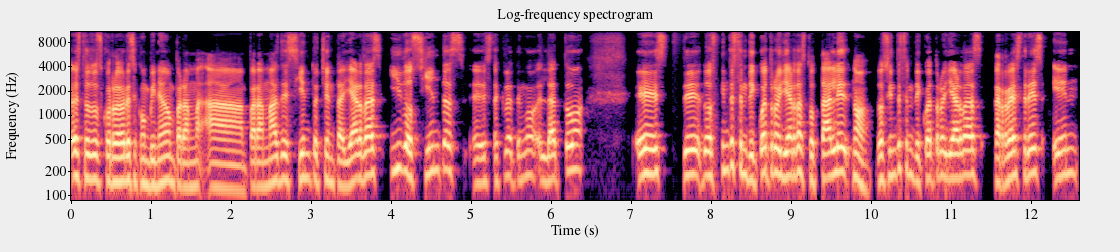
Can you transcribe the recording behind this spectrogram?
estos dos corredores se combinaron para, para más de 180 yardas y 200, este aquí lo tengo el dato, este, 234 yardas totales, no, 234 yardas terrestres en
